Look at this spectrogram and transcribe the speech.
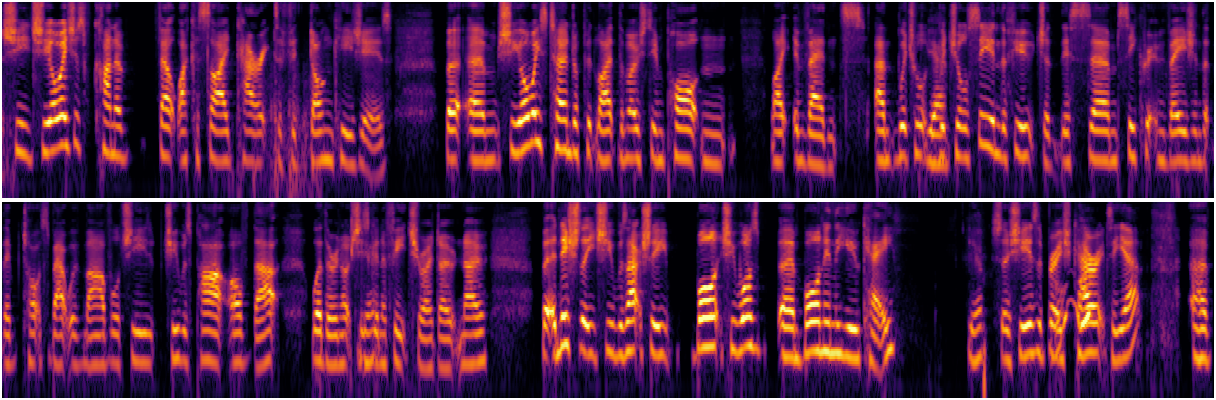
she she always just kind of felt like a side character for donkey's years. But um, she always turned up at like the most important like events, and which will, Yeah. which you'll see in the future. This um, secret invasion that they've talked about with Marvel, she she was part of that. Whether or not she's Yeah. going to feature, I don't know. But initially, she was actually born. She was um, born in the UK Yep. So she is a British Ooh. character, yeah. Her,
